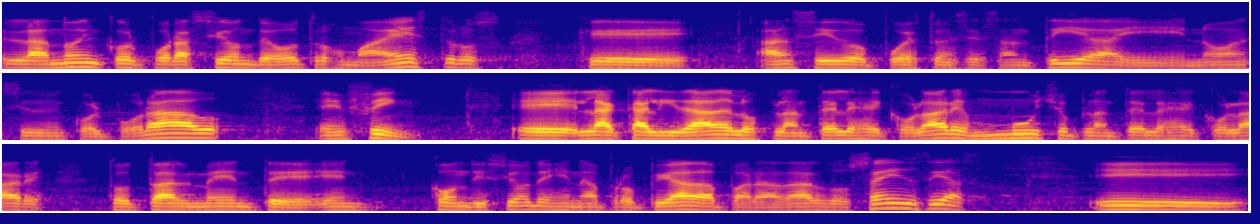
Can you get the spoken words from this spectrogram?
la no incorporación de otros maestros que han sido puestos en cesantía y no han sido incorporados, en fin, eh, la calidad de los planteles escolares, muchos planteles escolares totalmente en condiciones inapropiadas para dar docencias y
